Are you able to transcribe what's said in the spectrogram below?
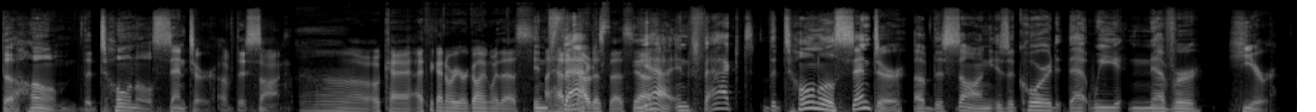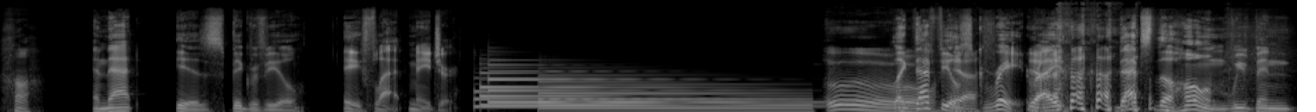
the home, the tonal center of this song. Oh, okay. I think I know where you're going with this. In I hadn't fact, noticed this. Yeah. Yeah. in fact, the tonal center of this song is a chord that we never hear. Huh. And that is big reveal A flat major. Ooh. Like that feels yeah. great, Yeah. right? That's the home we've been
